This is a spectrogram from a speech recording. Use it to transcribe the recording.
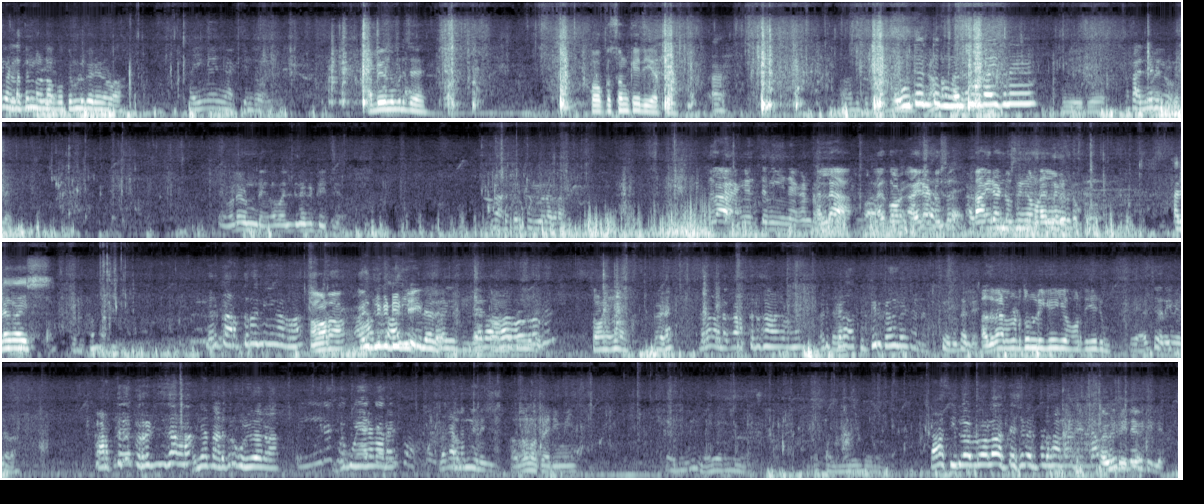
വെള്ളത്തിലുള്ള പൊത്തിനുള്ളിൽ കയറിയുള്ള അഭി ഒന്ന് പിടിച്ചേ. ഫോക്കസ് ഓൺ കരിയർ ഇവിടെ ഉണ്ട് ആ വലുതിനെ കിട്ടിയിട്ടില്ല. അങ്ങനത്തെ മീനെ കണ്ടോ അല്ല അത് വെള്ളത്തുള്ളി രണ്ട് ദിവസം എടാ അത് രണ്ട് ദിവസം നമ്മുടെ എല്ലാം കിട്ടും. ഹലോ ഗൈസ് അത് പുറത്തേക്ക് വരും. അതാണോ കരിമീൻ? അത്യാവശ്യം വലിപ്പമുള്ള സാധനം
